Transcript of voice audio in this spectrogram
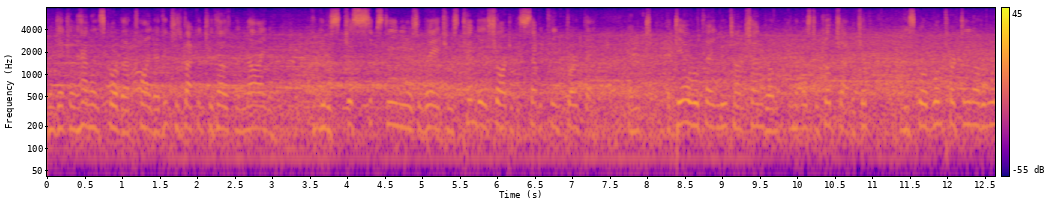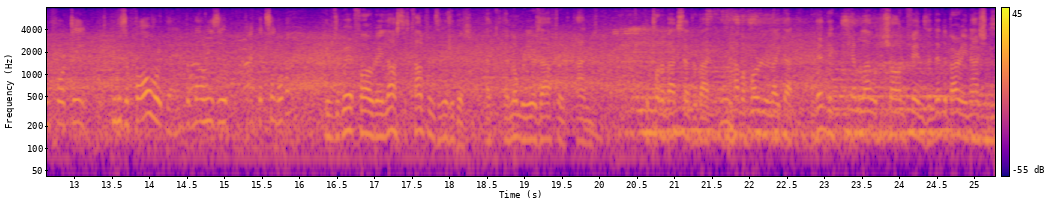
when Declan Hannon scored that point. I think it was back in 2009. I think he was just 16 years of age. He was 10 days short of his 17th birthday. And Adare were playing Newtownshandrum in the Munster Club Championship. And he scored 113 out of 114. He was a forward then, but now he's a back at centre back. He was a great forward. He lost his confidence a little bit a, a number of years after, and they put him back centre back. And have a hurler like that, and then they came along with Sean Finns, and then the Barry Nashes.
